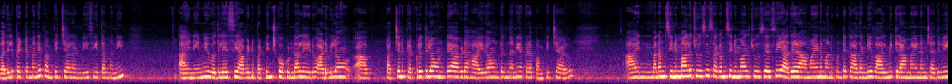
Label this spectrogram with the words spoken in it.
వదిలిపెట్టమని పంపించాడండి సీతమ్మని. ఆయనేమి వదిలేసి ఆవిడని పట్టించుకోకుండా లేడు. అడవిలో ఆ పచ్చని ప్రకృతిలో ఉంటే ఆవిడ హాయిగా ఉంటుందని అక్కడ పంపించాడు. ఆయన మనం సినిమాలు చూసి సగం సినిమాలు చూసేసి అదే రామాయణం అనుకుంటే కాదండి వాల్మీకి రామాయణం చదివి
